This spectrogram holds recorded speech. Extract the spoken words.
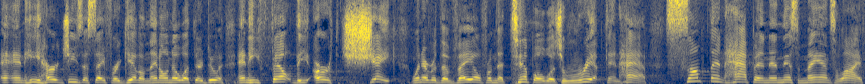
and he heard Jesus say, Forgive them. They don't know what they're doing. And he felt the earth shake whenever the veil from the temple was ripped in half. Something happened in this man's life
